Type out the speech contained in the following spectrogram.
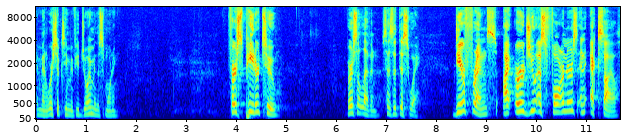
Amen. Worship team, if you join me this morning. 1 Peter 2, verse 11 says it this way Dear friends, I urge you as foreigners and exiles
